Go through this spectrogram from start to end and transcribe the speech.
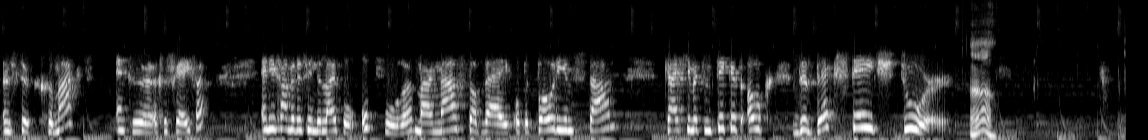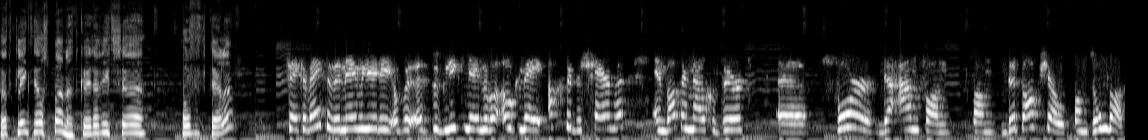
een stuk gemaakt en ge- geschreven. En die gaan we dus in de Luifel opvoeren. Maar naast dat wij op het podium staan, krijg je met een ticket ook de backstage tour. Ah, dat klinkt heel spannend. Kun je daar iets eh, over vertellen? Zeker weten, we nemen jullie, of het publiek nemen we ook mee achter de schermen. En wat er nou gebeurt eh, voor de aanvang van de talkshow van zondag.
